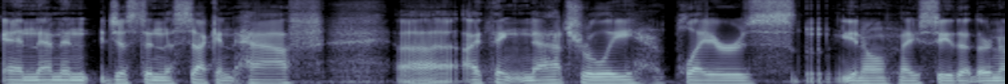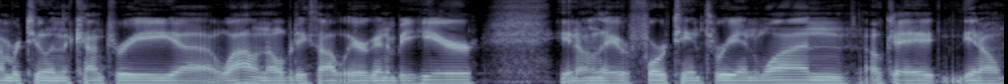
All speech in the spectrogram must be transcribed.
and then in, just in the second half, uh, I think naturally players, you know, they see that they're number two in the country. Uh, wow, nobody thought we were going to be here. You know, they were 14, 3 and 1. Okay, you know,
